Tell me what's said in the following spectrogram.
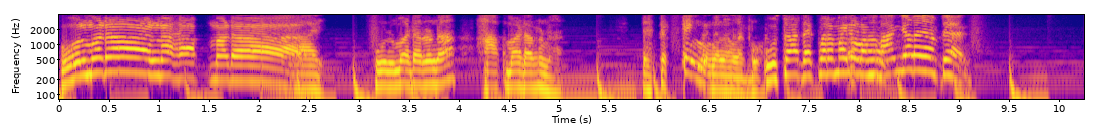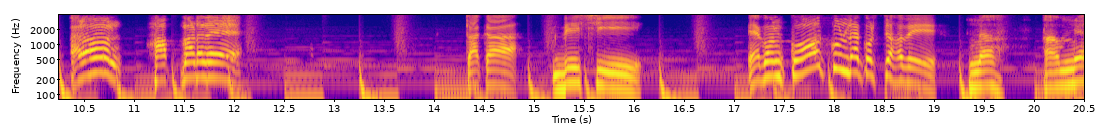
ফুল মাডার না হাফ মাডার ভাই ফুল মাটারও না হাফ মাটারও না। একটা টেং লাগবো। উস্তাদ একবার মাইরা লাম ভাঙ জ্বালাই আপনি কারণ হাফ মাডারে টাকা বেশি। এখন কত কুন্ডা করতে হবে। না আপনি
